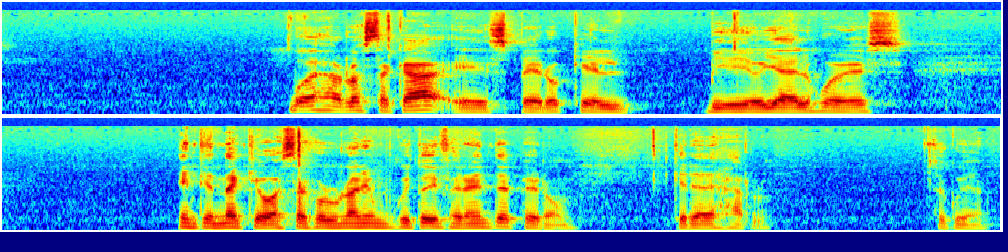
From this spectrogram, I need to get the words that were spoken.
voy a dejarlo hasta acá. espero que el video ya del jueves entiendan que va a estar con un año un poquito diferente, pero quería dejarlo. Se cuidan.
